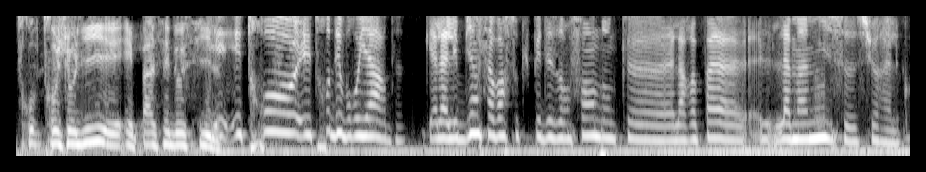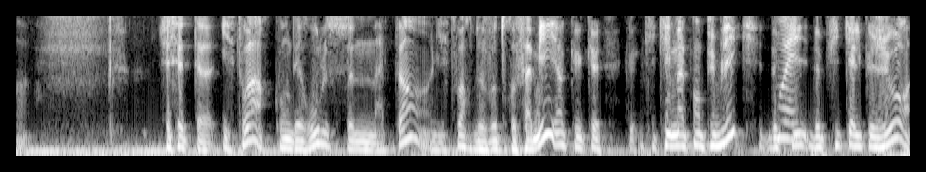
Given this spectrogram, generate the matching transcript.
trop, trop jolie et, et pas assez docile. et, et trop et trop débrouillarde. Elle allait bien savoir s'occuper des enfants, donc euh, elle n'aurait pas la main mise sur elle, quoi. C'est cette euh, histoire qu'on déroule ce matin, l'histoire de votre famille, hein, que, que- que- qui, qui est maintenant publique depuis, Ouais. Mhm. depuis quelques jours.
